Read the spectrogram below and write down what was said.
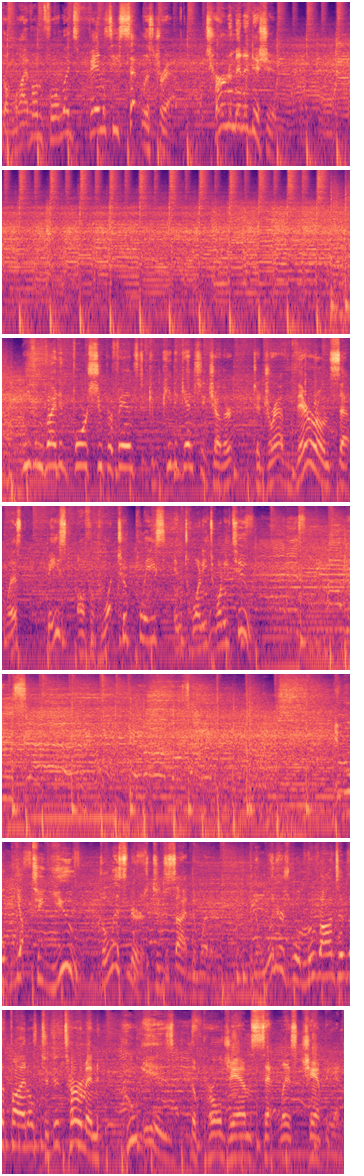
the Live on Four Legs Fantasy Setlist Trap Tournament Edition. We've invited four superfans to compete against each other to draft their own setlist based off of what took place in 2022. It will be up to you, the listeners, to decide the winner. The winners will move on to the finals to determine who is the Pearl Jam setlist champion.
